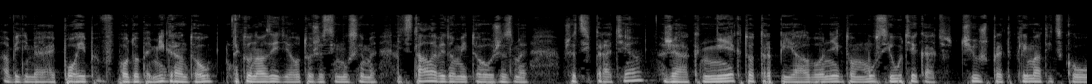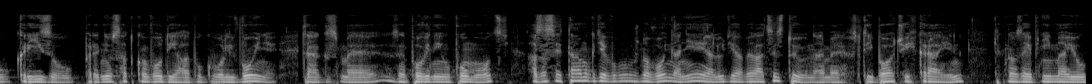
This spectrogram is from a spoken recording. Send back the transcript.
a vidíme aj pohyb v podobe migrantov, tak tu nás ide o to, že si musíme byť stále vedomi toho, že sme všetci bratia, že ak niekto trpí alebo niekto musí utekať, či už pred klimatickou krízou, pred nedostatkom vody alebo kvôli vojne, tak sme, sme povinní mu pomôcť. A zase tam, kde možno vojna nie je a ľudia veľa cestujú, najmä z tých bohatších krajín, tak naozaj vnímajú,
